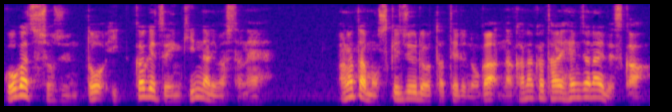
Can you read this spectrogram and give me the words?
5月初旬と1ヶ月延期になりましたね。あなたもスケジュールを立てるのがなかなか大変じゃないですか。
